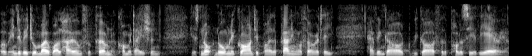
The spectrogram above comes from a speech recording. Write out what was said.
of individual mobile homes for permanent accommodation is not normally granted by the planning authority, having regard, regard for the policy of the area.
